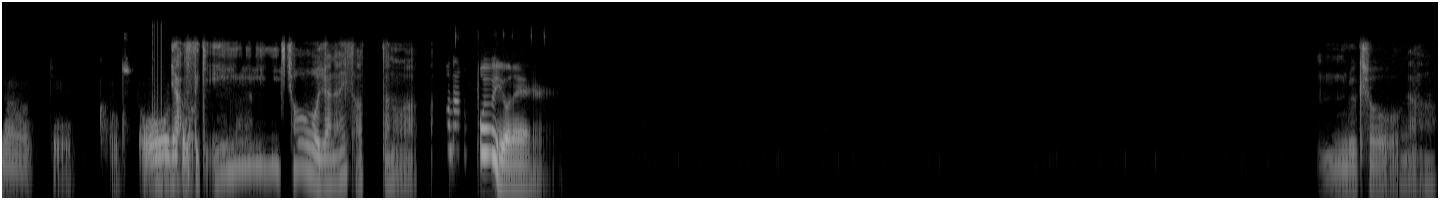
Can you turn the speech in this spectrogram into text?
なあっていう感じ。おー、いや、素敵。いいショーじゃない？触ったのは。っぽいよね。うんルークショーな。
